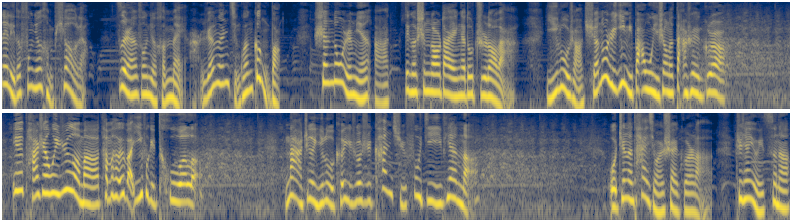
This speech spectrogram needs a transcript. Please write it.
那里的风景很漂亮，自然风景很美啊，人文景观更棒。山东人民啊，那个身高大家应该都知道吧？一路上全都是一米八五以上的大帅哥，因为爬山会热嘛，他们还会把衣服给脱了。那这一路可以说是看取腹肌一片呢。我真的太喜欢帅哥了。之前有一次呢，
